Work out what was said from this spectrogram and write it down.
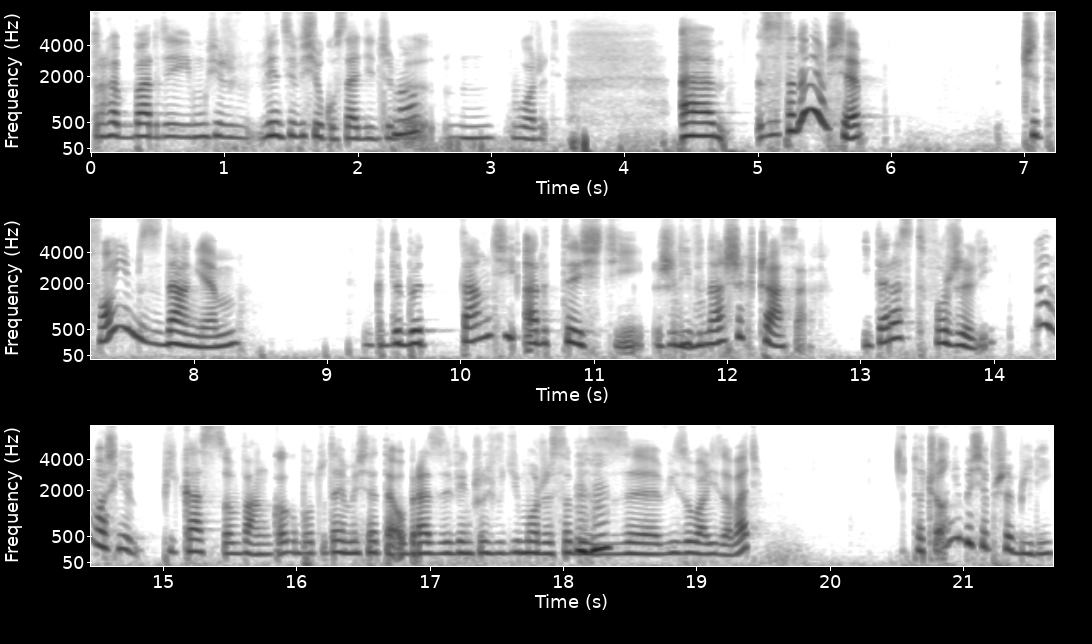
trochę bardziej musisz więcej wysiłku wsadzić, żeby No. mm, włożyć. Zastanawiam się, czy Twoim zdaniem, gdyby tamci artyści żyli w naszych czasach i teraz tworzyli, no właśnie Picasso, Van Gogh, bo tutaj myślę, te obrazy większość ludzi może sobie Mhm. zwizualizować, to czy oni by się przebili?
